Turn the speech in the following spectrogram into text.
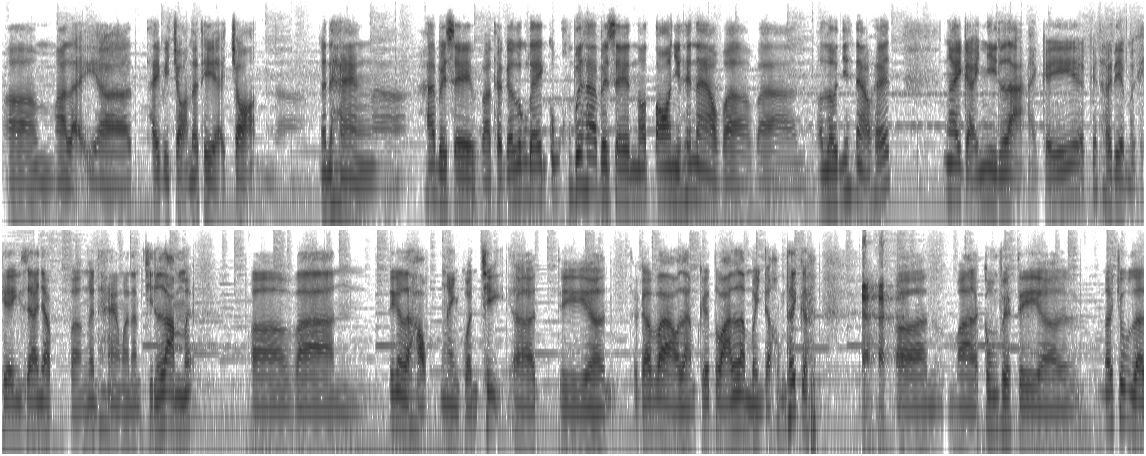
uh, ờ, mà lại uh, thay vì chọn đó thì lại chọn uh, ngân hàng uh, HBC và thực ra lúc đấy anh cũng không biết HBC nó to như thế nào và và nó lớn như thế nào hết. Ngay cả anh nhìn lại cái cái thời điểm mà khi anh gia nhập vào ngân hàng vào năm 95 ấy uh, và tức là học ngành quản trị uh, thì uh, thực ra vào làm kế toán là mình đã không thích rồi uh, mà công việc thì uh, nói chung là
